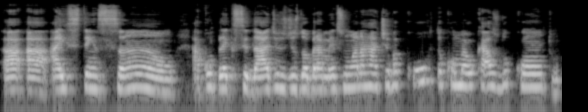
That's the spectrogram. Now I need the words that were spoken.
a, a, a, extensão, a complexidade e os desdobramentos numa narrativa curta, como é o caso do conto.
